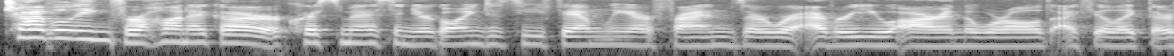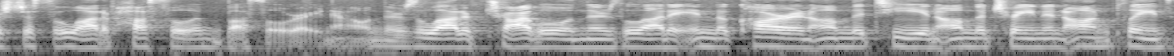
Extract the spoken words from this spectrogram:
traveling for Hanukkah or Christmas and you're going to see family or friends or wherever you are in the world, I feel like there's just a lot of hustle and bustle right now. And there's a lot of travel and there's a lot of in the car and on the T and on the train and on planes,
